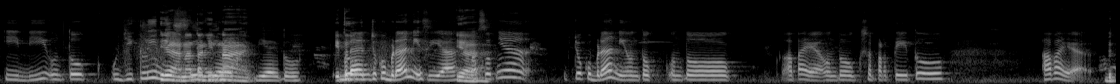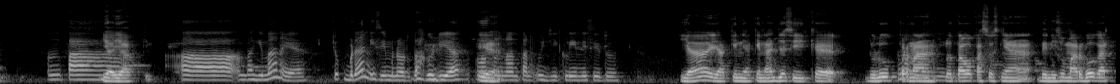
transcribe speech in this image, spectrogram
ID untuk uji klinis Iya, sih nantangin. dia, Nah, dia itu. itu- Berani, cukup berani sih ya. Iya. Maksudnya cukup berani untuk untuk apa ya? Untuk seperti itu apa ya? Bet- Entah ya yakin eh, entah gimana ya. Cukup berani sih menurut aku dia Iya. untuk nantang uji klinis itu. ya yakin yakin aja sih kayak dulu pernah iya. lu tahu kasusnya Denny Sumargo kan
